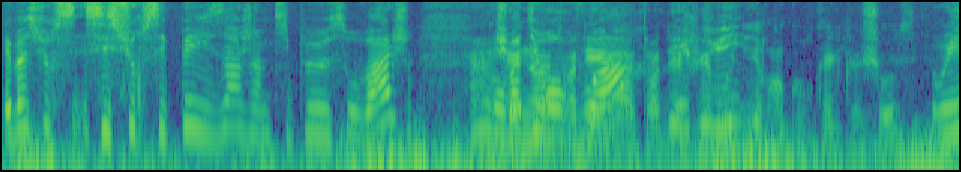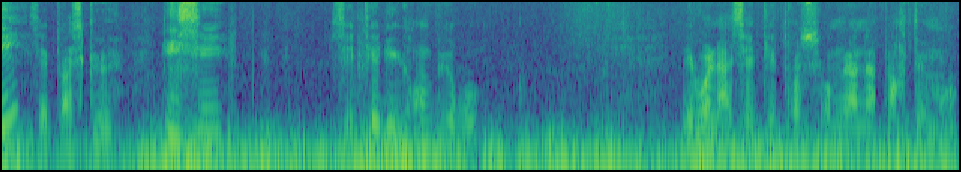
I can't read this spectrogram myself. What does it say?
Et bien c'est sur ces paysages un petit peu sauvages. Hein, On je- va non, dire au attendez, revoir, Attendez, et je vais puis- vous dire encore quelque chose. Oui. C'est parce que ici, c'était les grands bureaux. Et voilà, c'était transformé en appartement.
